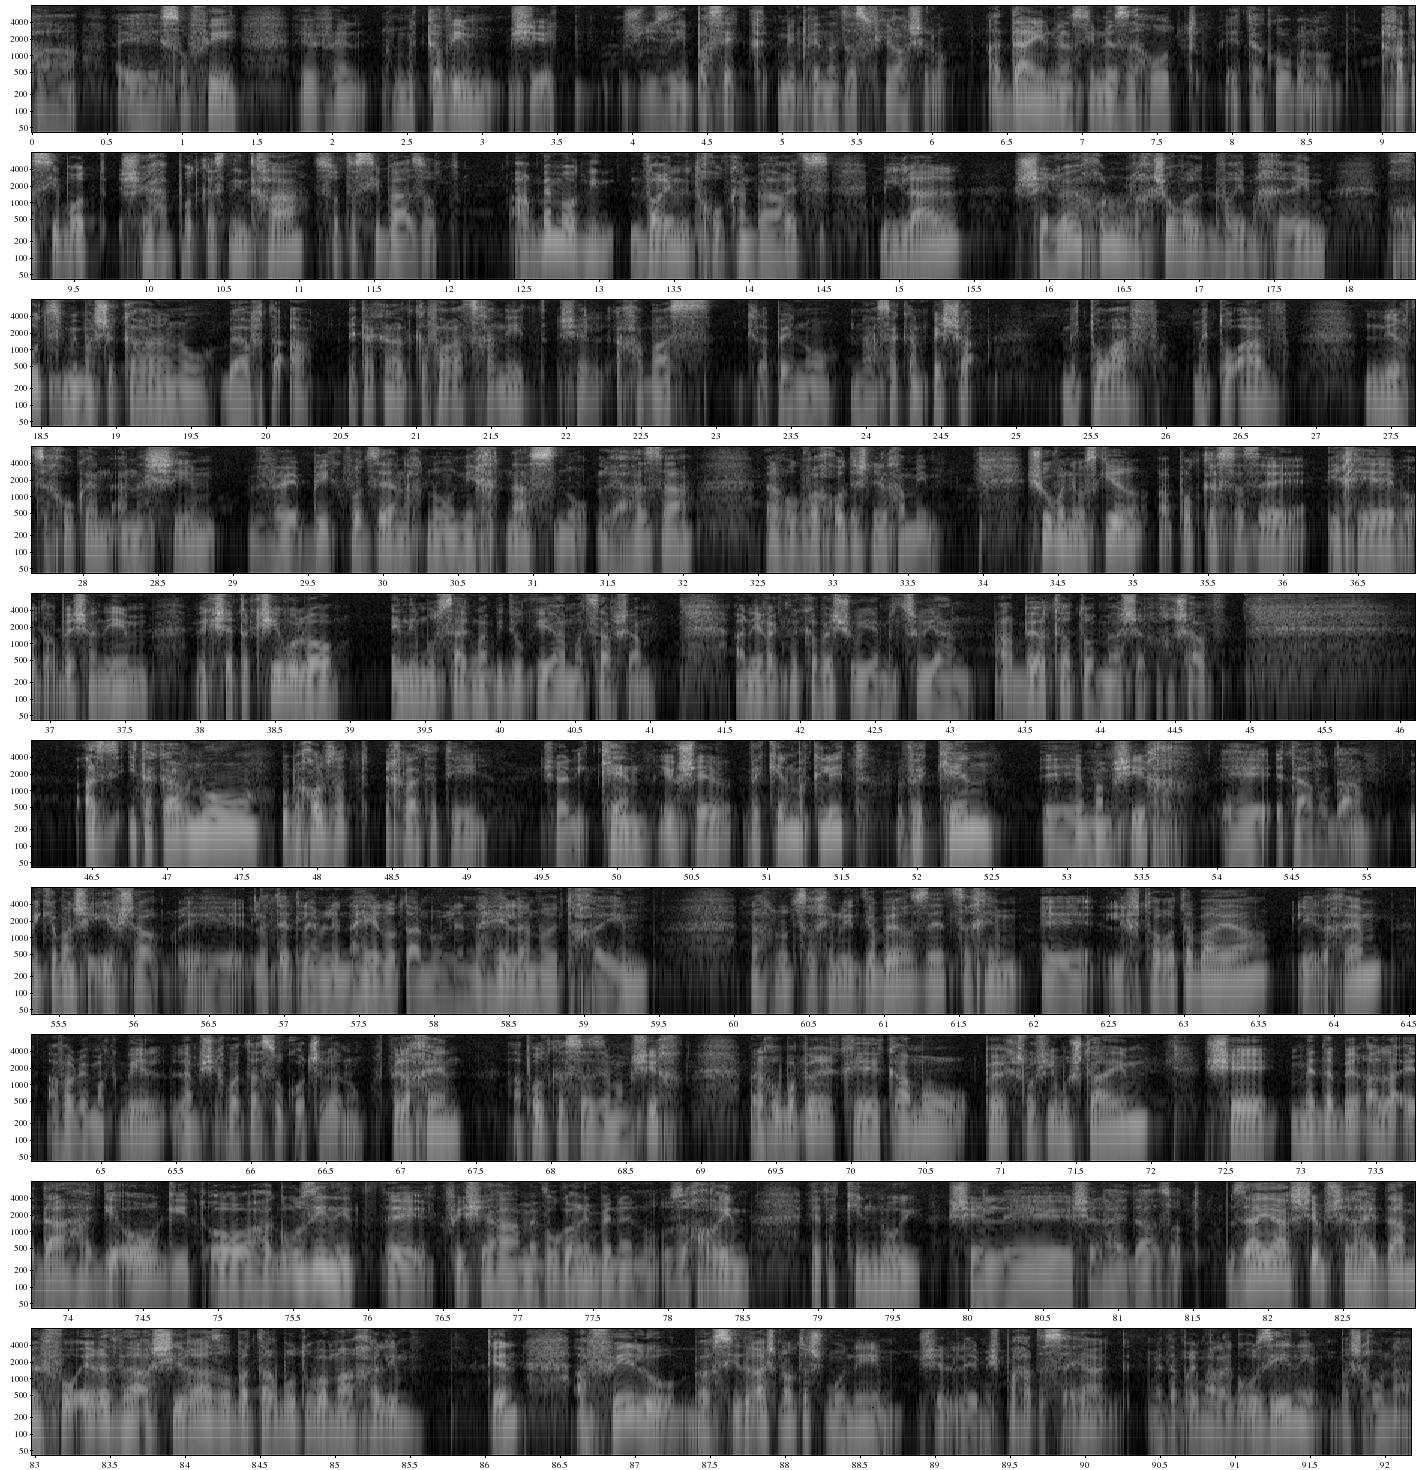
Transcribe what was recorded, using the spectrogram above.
הסופי, ומקווים ש... שזה ייפסק מבחינת הספירה שלו. עדיין מנסים לזהות את הקורבנות. אחת הסיבות שהפודקאסט נדחה, זאת הסיבה הזאת. הרבה מאוד דברים נדחו כאן בארץ בגלל שלא יכולנו לחשוב על דברים אחרים חוץ ממה שקרה לנו בהפתעה. הייתה כאן התקפה רצחנית של החמאס כלפינו, נעשה כאן פשע מטורף, מתועב, נרצחו כאן אנשים ובעקבות זה אנחנו נכנסנו לעזה ואנחנו כבר חודש נלחמים. שוב, אני מזכיר, הפודקאסט הזה יחיה בעוד הרבה שנים, וכשתקשיבו לו, אין לי מושג מה בדיוק יהיה המצב שם. אני רק מקווה שהוא יהיה מצוין, הרבה יותר טוב מאשר עכשיו. אז התעכבנו, ובכל זאת החלטתי שאני כן יושב וכן מקליט וכן אה, ממשיך אה, את העבודה, מכיוון שאי אפשר אה, לתת להם לנהל אותנו, לנהל לנו את החיים. אנחנו צריכים להתגבר על זה, צריכים אה, לפתור את הבעיה, להילחם, אבל במקביל להמשיך בתעסוקות שלנו. ולכן הפודקאסט הזה ממשיך, ואנחנו בפרק, אה, כאמור, פרק 32, שמדבר על העדה הגיאורגית או הגרוזינית, אה, כפי שהמבוגרים בינינו זוכרים את הכינוי של, אה, של העדה הזאת. זה היה השם של העדה המפוארת והעשירה הזאת בתרבות ובמאכלים. כן? אפילו בסדרה שנות ה-80 של משפחת אסייג, מדברים על הגרוזינים בשכונה,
